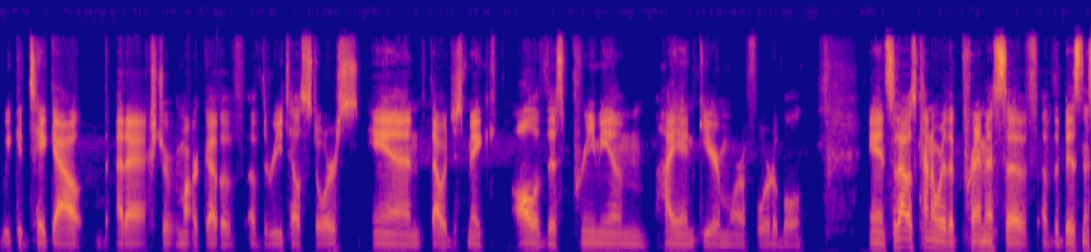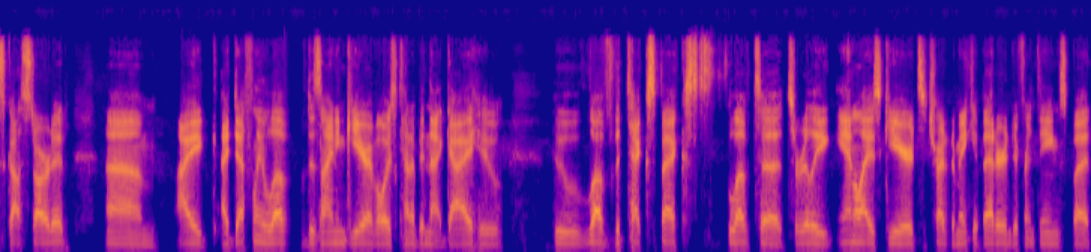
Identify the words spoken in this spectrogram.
we could take out that extra markup of, of the retail stores, and that would just make all of this premium high end gear more affordable. And so that was kind of where the premise of, of the business got started. Um, I, I definitely love designing gear. I've always kind of been that guy who who love the tech specs, love to to really analyze gear to try to make it better and different things. But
